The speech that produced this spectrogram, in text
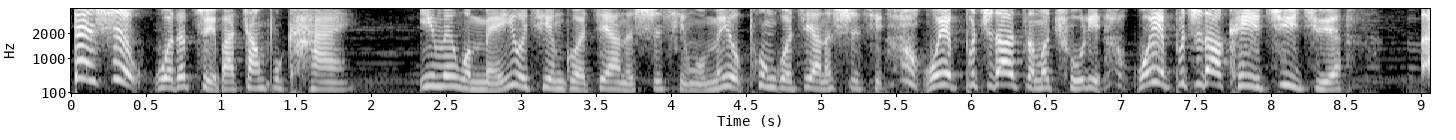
但是我的嘴巴张不开，因为我没有见过这样的事情，我没有碰过这样的事情，我也不知道怎么处理，我也不知道可以拒绝，哎，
